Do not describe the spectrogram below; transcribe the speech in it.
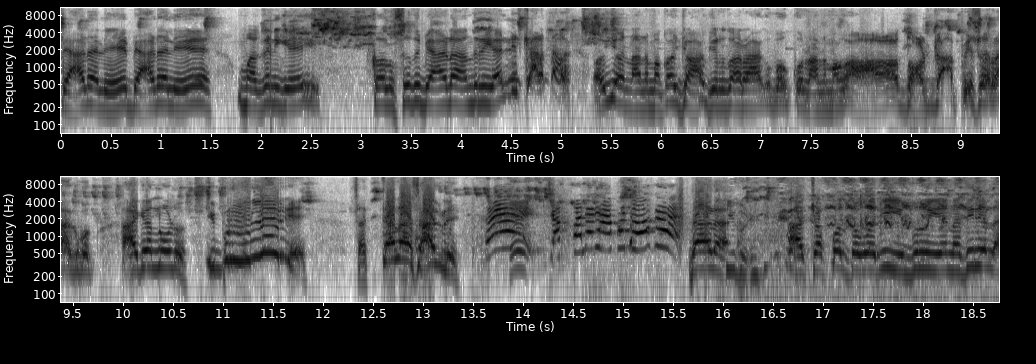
ಬ್ಯಾಡಲೆ ಬ್ಯಾಡಲೆ. ಮಗನಿಗೆ ಕಲ್ಸೋದು ಬ್ಯಾಡ ಅಂದ್ರೆ ಎಲ್ಲಿ ಕೇಳ್ತಾಳೆ? ಅಯ್ಯೋ ನನ್ನ ಮಗ ಜಾಗೀರ್ದಾರ ಆಗ್ಬೇಕು ನನ್ನ ಮಗ ದೊಡ್ಡ ಆಫೀಸರ್ ಆಗ್ಬೇಕು. ಹಾಗೆ ನೋಡು ಇಬ್ರು ಇಲ್ಲೇ ಇರ್ರಿ. ಸತ್ಯನಾಶ ಆಗ್ಲಿ. ಬೇಡ. ಆ ಚಪ್ಪಲ್ ತಗೋರಿ ಇಬ್ರು ಏನದಿರಲ್ಲ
